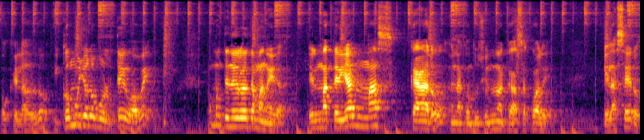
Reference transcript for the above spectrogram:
o que la de dos. ¿Y cómo yo lo volteo a ver? Vamos a entenderlo de esta manera. El material más caro en la construcción de una casa, ¿cuál es? El acero.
